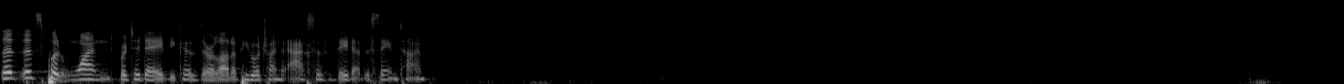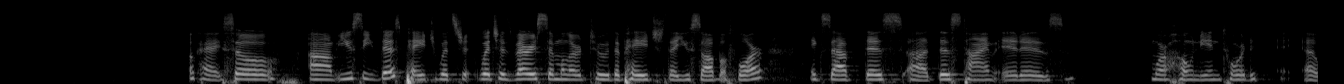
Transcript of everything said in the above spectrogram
let, us let us put one for today because there are a lot of people trying to access the data at the same time. Okay, so um, you see this page, which, which is very similar to the page that you saw before, except this, uh, this time it is more honed in toward, uh,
